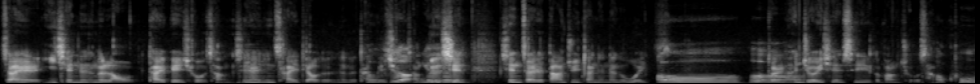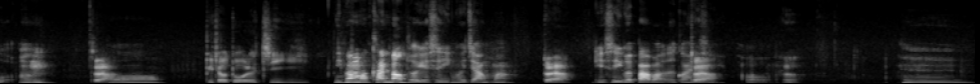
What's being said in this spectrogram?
在以前的那个老台北球场，现在已经拆掉的那个台北球场，就是现现在的大巨蛋的那个位置。哦，对，很久以前是一个棒球场，好酷哦。嗯，对啊。哦，比较多的记忆。你妈妈看棒球也是因为这样吗？对啊，也是因为爸爸的关系。对啊。哦，嗯，嗯。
